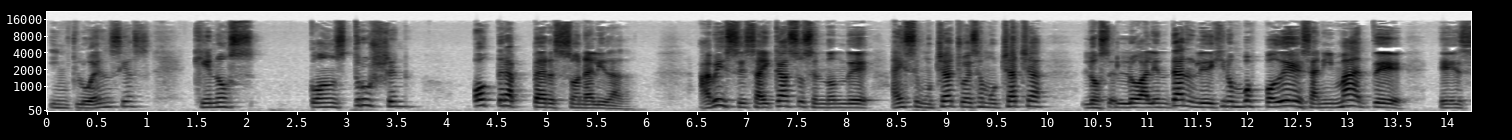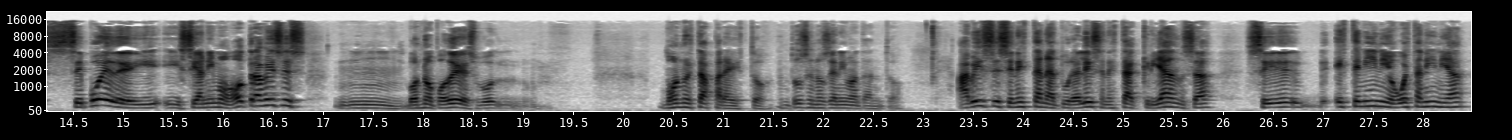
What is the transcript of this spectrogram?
influencias que nos construyen otra personalidad. A veces hay casos en donde a ese muchacho, a esa muchacha, los, lo alentaron y le dijeron vos podés, animate, eh, se puede y, se animó. Otras veces mm, vos no podés, vos, vos no estás para esto, entonces no se anima tanto. A veces en esta naturaleza, en esta crianza, se, este niño o esta niña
